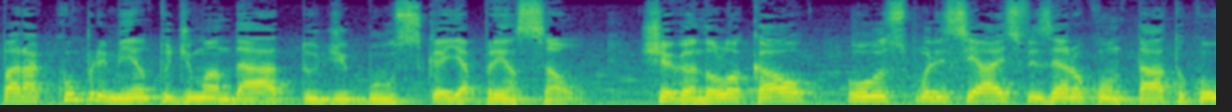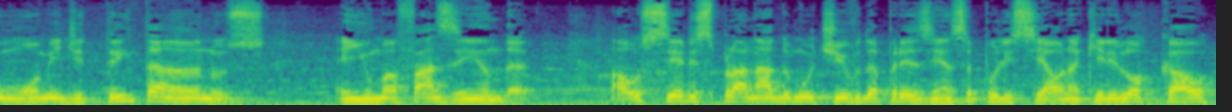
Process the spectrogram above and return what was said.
para cumprimento de mandato de busca e apreensão. Chegando ao local, os policiais fizeram contato com um homem de 30 anos em uma fazenda. Ao ser explanado o motivo da presença policial naquele local,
